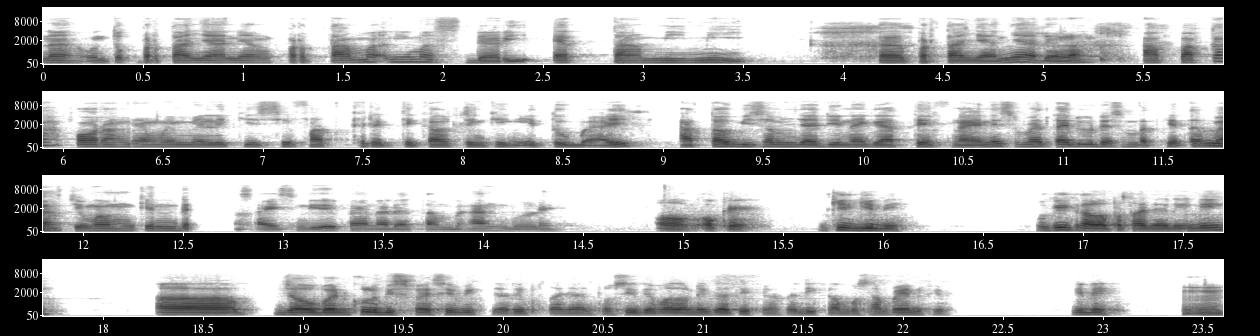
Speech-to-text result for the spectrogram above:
Nah untuk pertanyaan yang pertama nih mas dari Eta Mimi uh, pertanyaannya adalah apakah orang yang memiliki sifat critical thinking itu baik atau bisa menjadi negatif? Nah ini sebenarnya tadi udah sempat kita bahas, hmm. cuma mungkin saya sendiri pengen ada tambahan boleh? Oh oke, okay. mungkin gini, mungkin kalau pertanyaan ini uh, jawabanku lebih spesifik dari pertanyaan positif atau negatif yang tadi kamu sampaikan, Viv. Gini. Mm -hmm.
